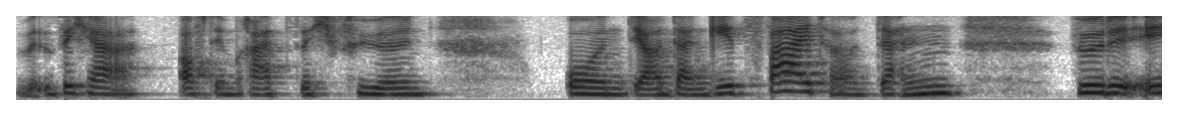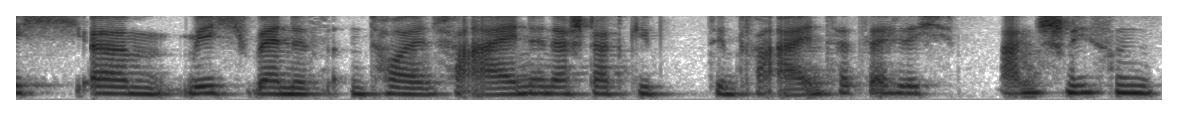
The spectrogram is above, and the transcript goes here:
sicher auf dem Rad sich fühlen. Und ja, und dann geht es weiter. Und dann würde ich ähm, mich, wenn es einen tollen Verein in der Stadt gibt, dem Verein tatsächlich anschließen,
